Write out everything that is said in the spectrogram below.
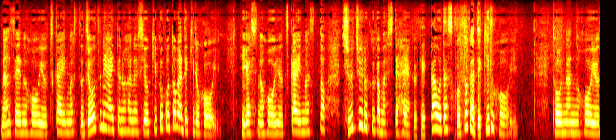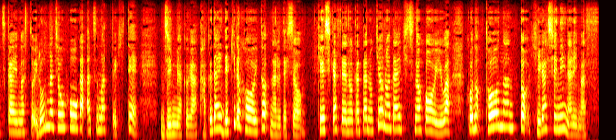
南西の方位を使いますと上手に相手の話を聞くことができる方位。東の方位を使いますと集中力が増して早く結果を出すことができる方位。東南の方位を使いますといろんな情報が集まってきて人脈が拡大できる方位となるでしょう。旧歯科生の方の今日の大吉の方位はこの東南と東になります。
